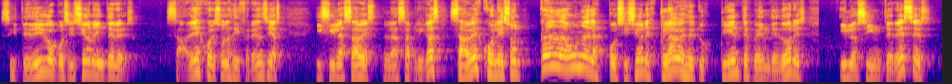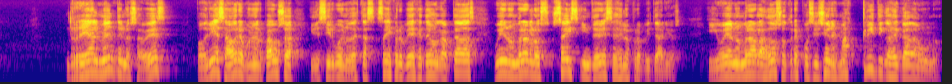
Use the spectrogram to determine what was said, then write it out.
Si te digo posición e interés, ¿sabes cuáles son las diferencias? Y si las sabes, las aplicás, sabes cuáles son cada una de las posiciones claves de tus clientes vendedores y los intereses. ¿Realmente lo sabes? Podrías ahora poner pausa y decir, bueno, de estas seis propiedades que tengo captadas, voy a nombrar los seis intereses de los propietarios. Y voy a nombrar las dos o tres posiciones más críticas de cada uno.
